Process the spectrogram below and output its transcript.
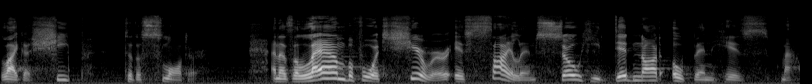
like a sheep to the slaughter. And as a lamb before its shearer is silent, so he did not open his mouth.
